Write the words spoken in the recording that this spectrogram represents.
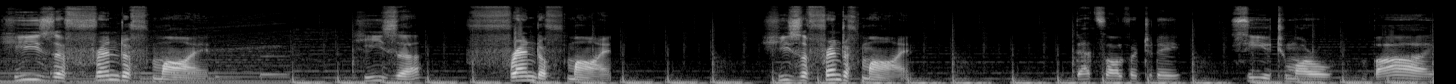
he is a friend of mine he is a friend of mine. He's a friend of mine. That's all for today. See you tomorrow. Bye.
